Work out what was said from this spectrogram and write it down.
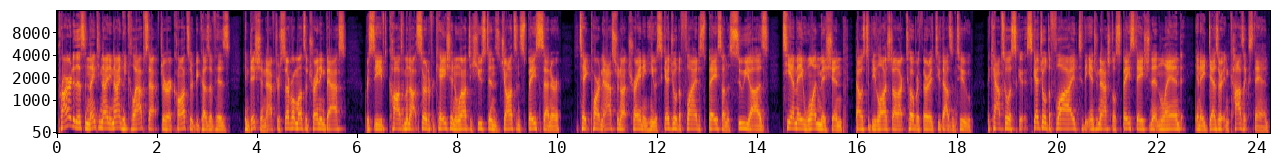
Prior to this, in 1999, he collapsed after a concert because of his condition. After several months of training, Bass received cosmonaut certification and went on to Houston's Johnson Space Center to take part in astronaut training. He was scheduled to fly into space on the Soyuz TMA 1 mission that was to be launched on October 30, 2002. The capsule was sch- scheduled to fly to the International Space Station and land in a desert in Kazakhstan.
